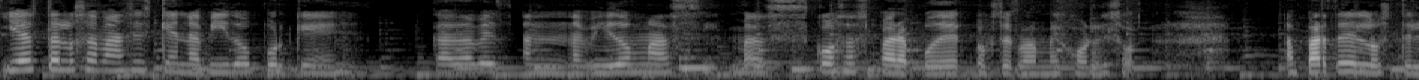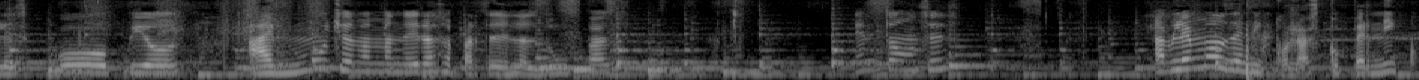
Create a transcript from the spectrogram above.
Y hasta los avances que han habido porque cada vez han habido más, más cosas para poder observar mejor el Sol aparte de los telescopios, hay muchas más maneras aparte de las lupas. Entonces, hablemos de Nicolás Copérnico.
